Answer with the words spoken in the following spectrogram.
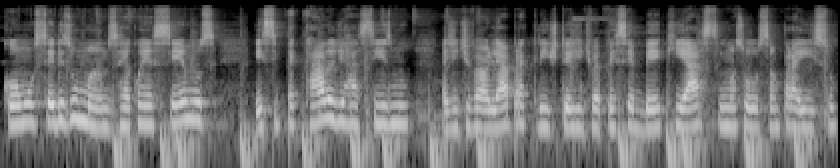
como seres humanos reconhecemos esse pecado de racismo, a gente vai olhar para Cristo e a gente vai perceber que há sim uma solução para isso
